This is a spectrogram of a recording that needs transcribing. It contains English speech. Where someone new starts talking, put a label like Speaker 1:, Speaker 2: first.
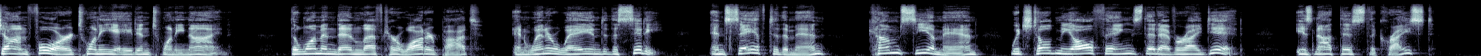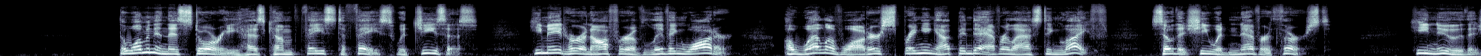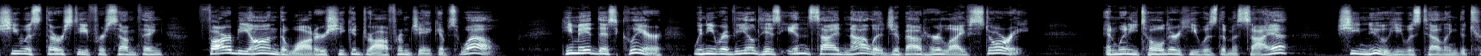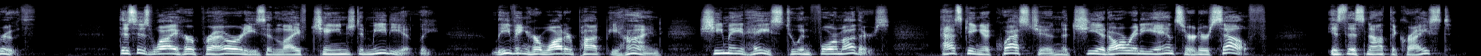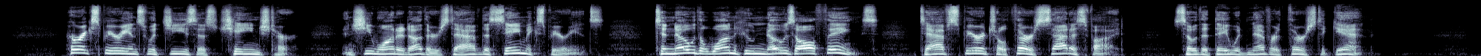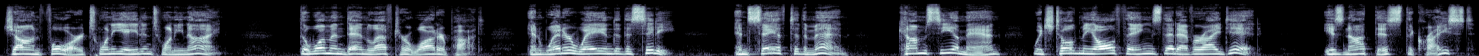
Speaker 1: John 4 28 and 29. The woman then left her water pot and went her way into the city, and saith to the men, Come see a man which told me all things that ever I did. Is not this the Christ? The woman in this story has come face to face with Jesus. He made her an offer of living water, a well of water springing up into everlasting life, so that she would never thirst. He knew that she was thirsty for something far beyond the water she could draw from Jacob's well. He made this clear when he revealed his inside knowledge about her life story. And when he told her he was the Messiah, she knew he was telling the truth. This is why her priorities in life changed immediately. Leaving her water pot behind, she made haste to inform others, asking a question that she had already answered herself Is this not the Christ? Her experience with Jesus changed her, and she wanted others to have the same experience, to know the one who knows all things, to have spiritual thirst satisfied, so that they would never thirst again. John 4 28 and 29. The woman then left her water pot and went her way into the city, and saith to the men, Come see a man which told me all things that ever I did. Is not this the Christ?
